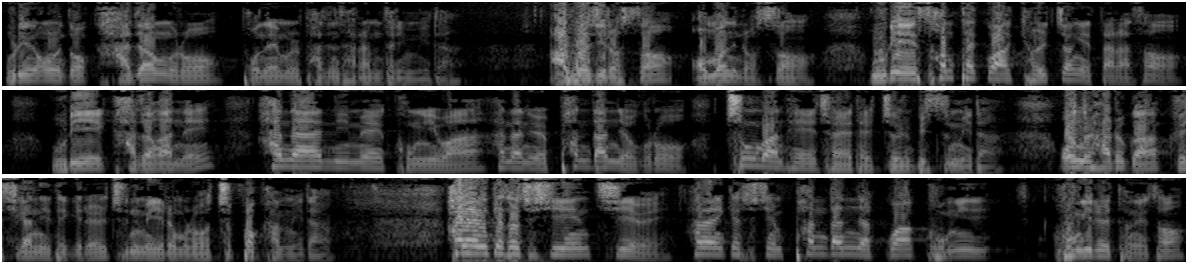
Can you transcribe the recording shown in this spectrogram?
우리는 오늘도 가정으로 보냄을 받은 사람들입니다. 아버지로서, 어머니로서 우리의 선택과 결정에 따라서 우리의 가정 안에 하나님의 공의와 하나님의 판단력으로 충만해져야 될 줄 믿습니다. 오늘 하루가 그 시간이 되기를 주님의 이름으로 축복합니다. 하나님께서 주신 지혜, 하나님께서 주신 판단력과 공의, 공의를 통해서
